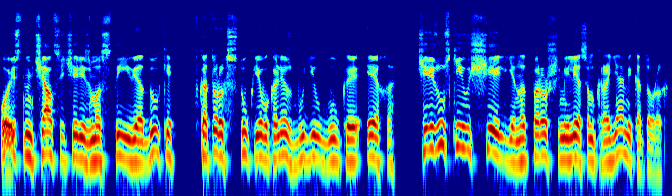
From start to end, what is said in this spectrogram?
Поезд мчался через мосты и виадуки, в которых стук его колес будил гулкое эхо, через узкие ущелья, над поросшими лесом краями которых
